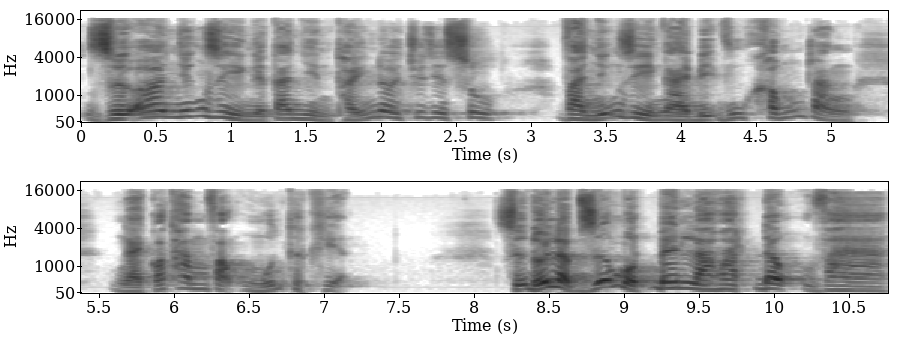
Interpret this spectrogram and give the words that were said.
giữa những gì người ta nhìn thấy nơi Chúa Giêsu và những gì ngài bị vu khống rằng ngài có tham vọng muốn thực hiện. Sự đối lập giữa một bên là hoạt động và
